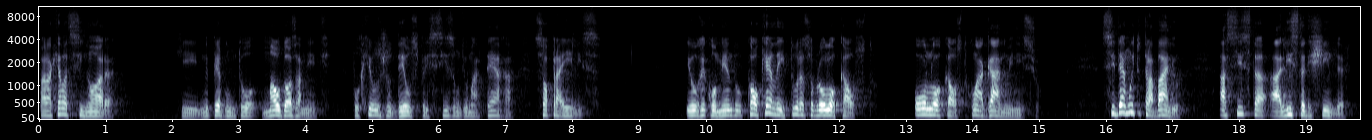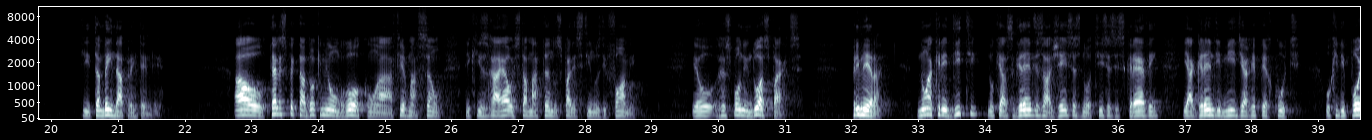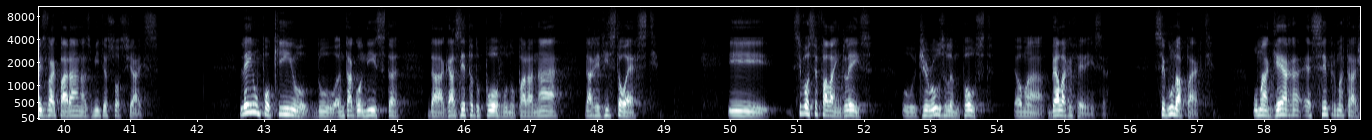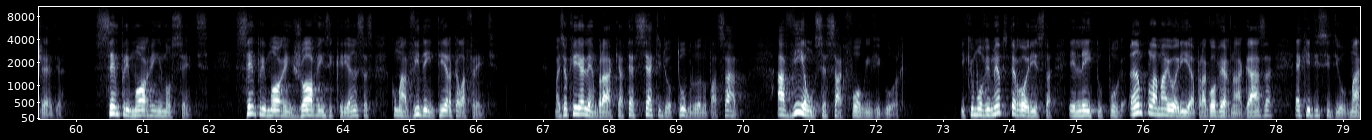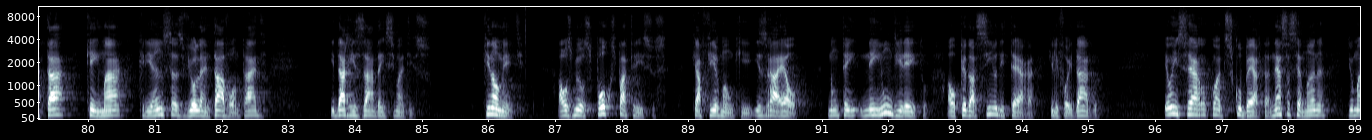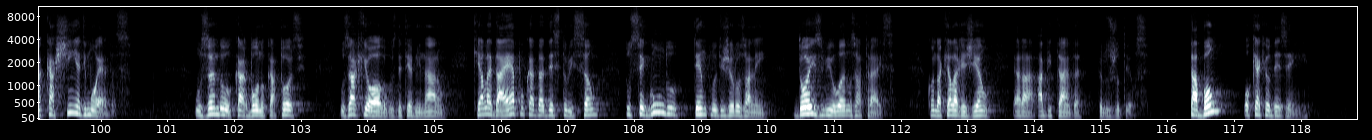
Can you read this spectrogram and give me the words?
Para aquela senhora que me perguntou maldosamente por que os judeus precisam de uma terra só para eles, eu recomendo qualquer leitura sobre o Holocausto. Holocausto, com H no início. Se der muito trabalho, assista à lista de Schindler, que também dá para entender. Ao telespectador que me honrou com a afirmação de que Israel está matando os palestinos de fome, eu respondo em duas partes. Primeira, não acredite no que as grandes agências notícias escrevem e a grande mídia repercute, o que depois vai parar nas mídias sociais. Leia um pouquinho do antagonista da Gazeta do Povo no Paraná, da revista Oeste. E se você falar inglês, o Jerusalem Post é uma bela referência. Segunda parte. Uma guerra é sempre uma tragédia. Sempre morrem inocentes. Sempre morrem jovens e crianças com uma vida inteira pela frente. Mas eu queria lembrar que até 7 de outubro do ano passado havia um cessar-fogo em vigor e que o movimento terrorista eleito por ampla maioria para governar Gaza é que decidiu matar, queimar crianças, violentar à vontade e dar risada em cima disso. Finalmente, aos meus poucos patrícios que afirmam que Israel não tem nenhum direito ao pedacinho de terra que lhe foi dado, eu encerro com a descoberta, nessa semana, de uma caixinha de moedas. Usando carbono 14, os arqueólogos determinaram que ela é da época da destruição do segundo templo de Jerusalém, dois mil anos atrás, quando aquela região era habitada pelos judeus. Tá bom ou quer que eu desenhe?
